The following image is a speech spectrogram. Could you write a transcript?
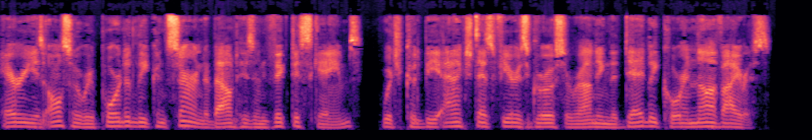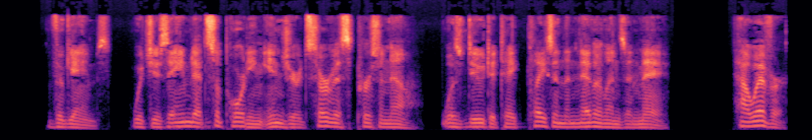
Harry is also reportedly concerned about his Invictus Games, which could be axed as fears grow surrounding the deadly coronavirus. The Games, which is aimed at supporting injured service personnel, was due to take place in the Netherlands in May. However,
